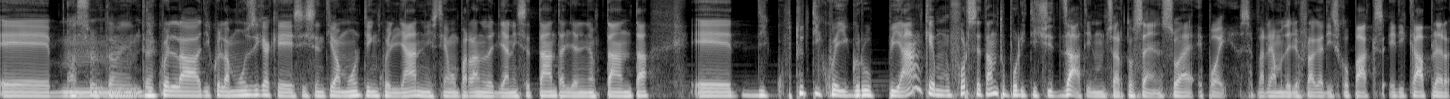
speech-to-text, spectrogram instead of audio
E, mm, Assolutamente. Di quella, di quella musica che si sentiva molto in quegli anni, stiamo parlando degli anni 70, degli anni 80, e di cu- tutti quei gruppi, anche forse tanto politicizzati in un certo senso, eh. e poi se parliamo degli Oflaga Disco Pax e di Kapler,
